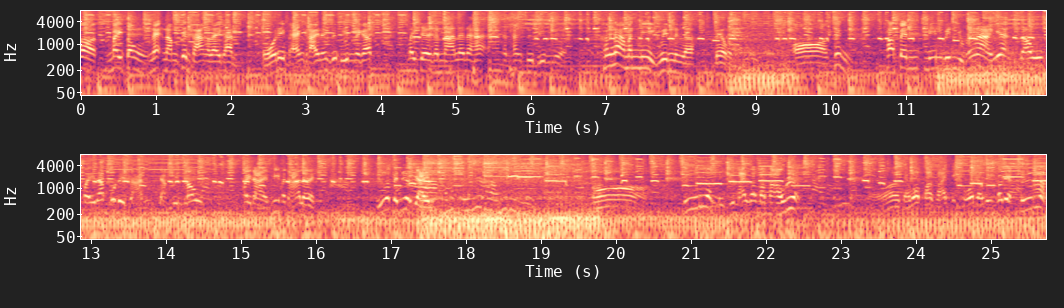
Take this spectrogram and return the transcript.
ก็ไม่ต้องแนะนำเส้นทางอะไรกัน โอ้นี่แผงขายหนังสือพิมพ์นะครับ ไม่เจอกันนานแล้วนะฮะ หนังสือพิมพ์เนี่ยข้างหน้ามันมีอีกวินหนึ่งเหรอเบลอ๋อซึ่งถ้าเป็นมีวินอยู่ข้างหน้าอย่างเงี้ยเราไปรับผู้โดยสารจากวินเขาไม่ได้มีปัญหาเลยถือว่าเป็นเรื่องใหญ่อ๋อซื้อเรื่องนี่คือหมายความว่ามาเอาเรื่องอ๋อแต่ว่าภาษาจิโกแถวนี้เขาเรียกซื้อเรื่อง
